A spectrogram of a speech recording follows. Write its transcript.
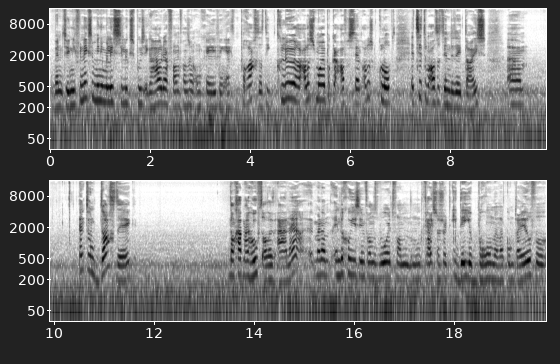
Ik ben natuurlijk niet voor niks een minimalistische luxe poes. Ik hou daarvan, van zo'n omgeving. Echt prachtig. Die kleuren, alles mooi op elkaar afgestemd, alles klopt. Het zit hem altijd in de details. Um, en toen dacht ik, dan gaat mijn hoofd altijd aan. Hè? Maar dan in de goede zin van het woord. Van, dan krijg je zo'n soort ideeënbron. En dan komt er heel veel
